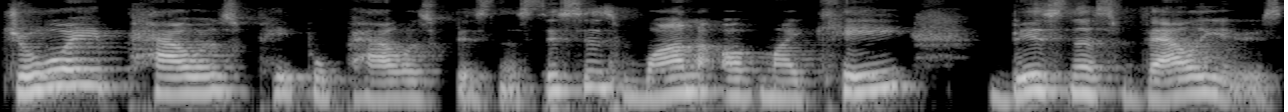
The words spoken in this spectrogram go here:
Joy powers people, powers business. This is one of my key business values.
